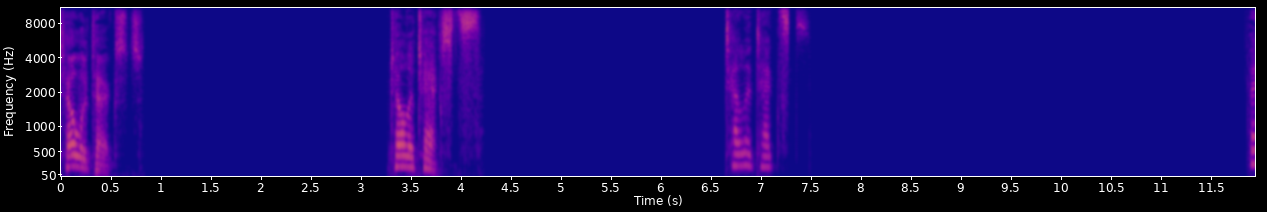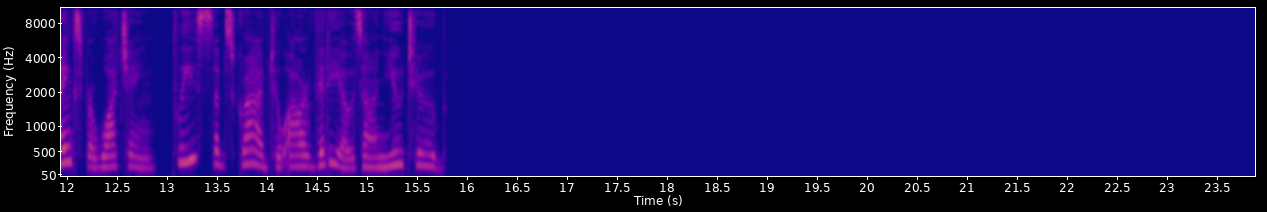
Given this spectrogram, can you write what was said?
Teletexts. Teletexts. Teletexts. Thanks for watching. Please subscribe to our videos on YouTube.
